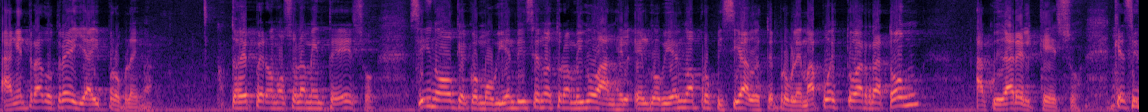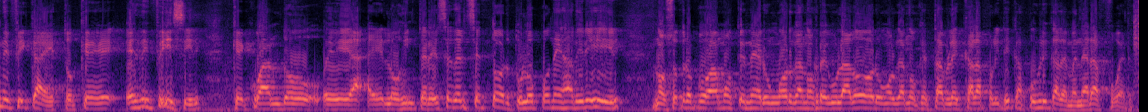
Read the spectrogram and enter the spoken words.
han entrado tres y hay problemas. Entonces, pero no solamente eso, sino que como bien dice nuestro amigo Ángel, el gobierno ha propiciado este problema, ha puesto a ratón a cuidar el queso. ¿Qué significa esto? Que es difícil que cuando eh, eh, los intereses del sector tú lo pones a dirigir, nosotros podamos tener un órgano regulador, un órgano que establezca la política pública de manera fuerte.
